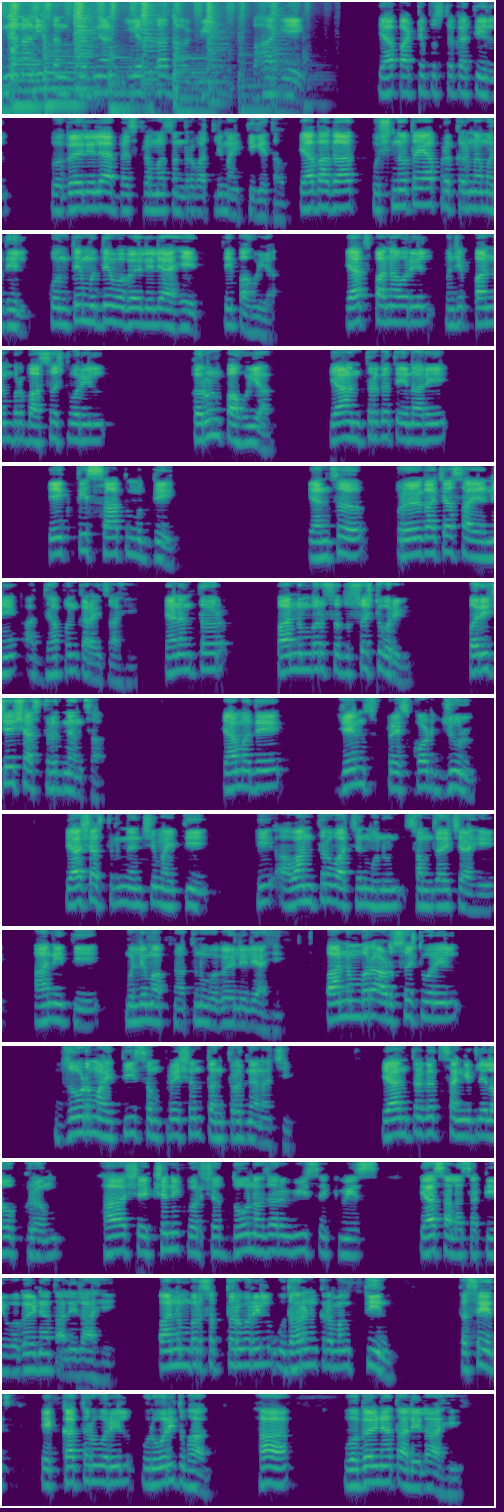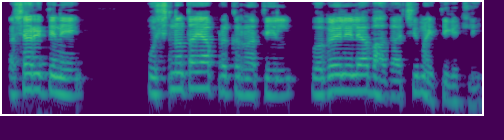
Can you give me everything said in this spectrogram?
विज्ञान आणि तंत्रज्ञान इयत्ता दहावी भाग एक. या पाठ्यपुस्तकातील वगळलेल्या अभ्यासक्रमासंदर्भातली माहिती घेत आहोत. या भागात उष्णता या प्रकरणामधील कोणते मुद्दे वगळलेले आहेत ते पाहूया. याच पानावरील म्हणजे पान नंबर बासष्ट वरील करून पाहूया. या अंतर्गत येणारे एक ते सात मुद्दे यांचं प्रयोगाच्या साहाय्याने अध्यापन करायचं आहे. त्यानंतर पान नंबर सदुसष्ट वरील. परिचय शास्त्रज्ञांचा यामध्ये जेम्स प्रेस्कॉट जूल या शास्त्रज्ञांची माहिती ही अवांतर वाचन म्हणून समजायची आहे आणि ती मूल्यमापनातून वगळलेली आहे. पान नंबर अडुसष्टवरील जोड माहिती संप्रेषण तंत्रज्ञानाची. या अंतर्गत सांगितलेला उपक्रम हा शैक्षणिक वर्ष दोन हजार वीस एकवीस या सालासाठी वगळण्यात आलेला आहे. पान नंबर सत्तरवरील उदाहरण क्रमांक तीन तसेच एकाहत्तर वरील उर्वरित भाग हा वगळण्यात आलेला आहे. अशा रीतीने उष्णता या प्रकरणातील वगळलेल्या भागाची माहिती घेतली.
